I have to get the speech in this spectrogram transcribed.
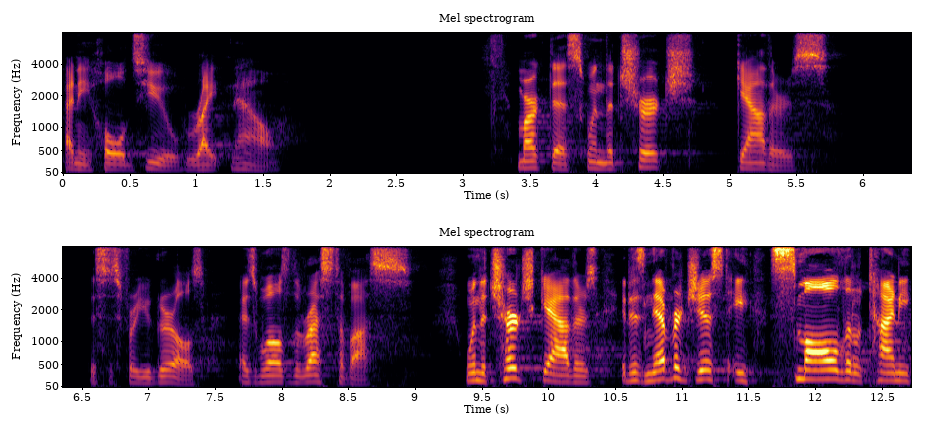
and he holds you right now. Mark this when the church gathers, this is for you girls, as well as the rest of us. When the church gathers, it is never just a small little tiny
